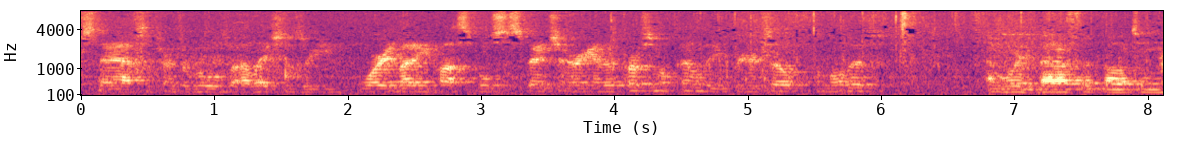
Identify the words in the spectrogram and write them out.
staffs in terms of rules violations, are you worried about any possible suspension or any other personal penalty for yourself from all this? I'm worried about our football team.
